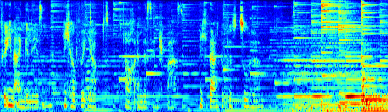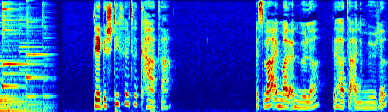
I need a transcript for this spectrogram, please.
für ihn eingelesen. Ich hoffe, ihr habt auch ein bisschen Spaß. Ich danke fürs Zuhören. Der gestiefelte Kater. Es war einmal ein Müller, der hatte eine Mühle,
